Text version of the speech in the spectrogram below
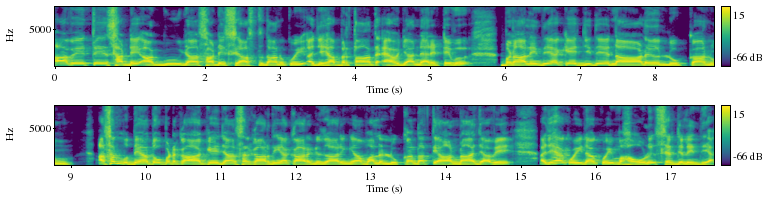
ਆਵੇ ਤੇ ਸਾਡੇ ਆਗੂ ਜਾਂ ਸਾਡੇ ਸਿਆਸਤਦਾਨ ਕੋਈ ਅਜਿਹਾ ਵਰਤਾਂਤ ਇਹੋ ਜਿਹਾ ਨੈਰੇਟਿਵ ਬਣਾ ਲੈਂਦੇ ਆ ਕਿ ਜਿਹਦੇ ਨਾਲ ਲੋਕਾਂ ਨੂੰ ਅਸਲ ਮੁੱਦਿਆਂ ਤੋਂ ਭਟਕਾ ਕੇ ਜਾਂ ਸਰਕਾਰ ਦੀਆਂ ਕਾਰਗੁਜ਼ਾਰੀਆਂ ਵੱਲ ਲੋਕਾਂ ਦਾ ਧਿਆਨ ਨਾ ਜਾਵੇ, ਅਜਿਹਾ ਕੋਈ ਨਾ ਕੋਈ ਮਾਹੌਲ ਸਿਰਜ ਲੈਂਦੇ ਆ।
